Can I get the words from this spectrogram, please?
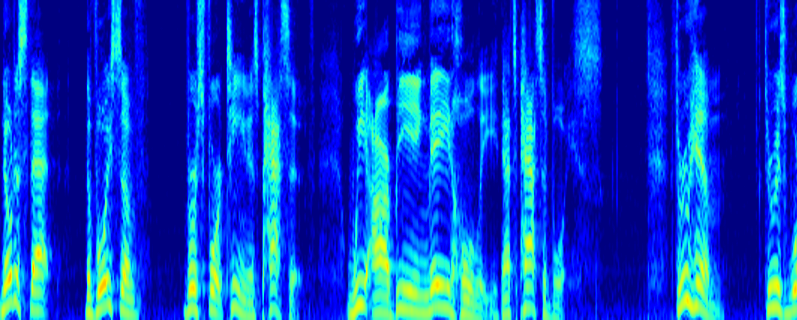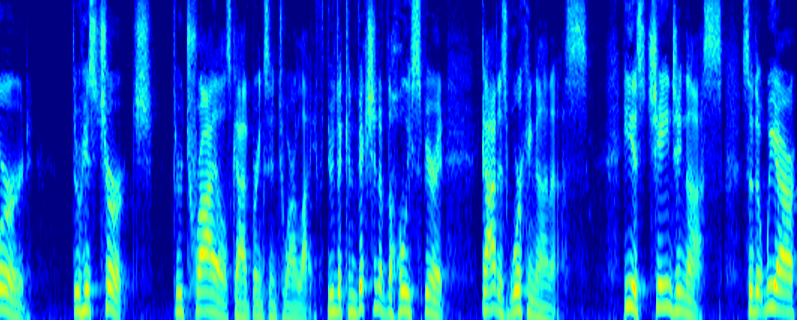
Notice that the voice of verse 14 is passive. We are being made holy. That's passive voice. Through Him, through His Word, through His church, through trials God brings into our life, through the conviction of the Holy Spirit, God is working on us. He is changing us so that we are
